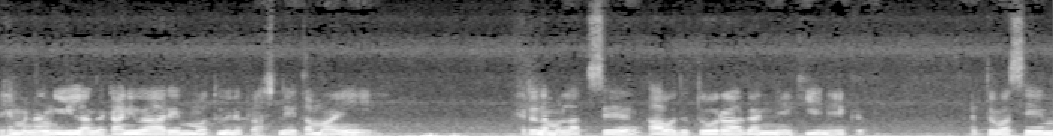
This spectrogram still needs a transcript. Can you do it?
එහෙමනම් ඊළඟට අනිවාර්යෙන් මතුවෙන ප්‍රශ්නය තමයි 69 ලක්ෂය ආවද තෝරාගන්නේ කියන එක. ඇත්ත වශයෙන්ම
